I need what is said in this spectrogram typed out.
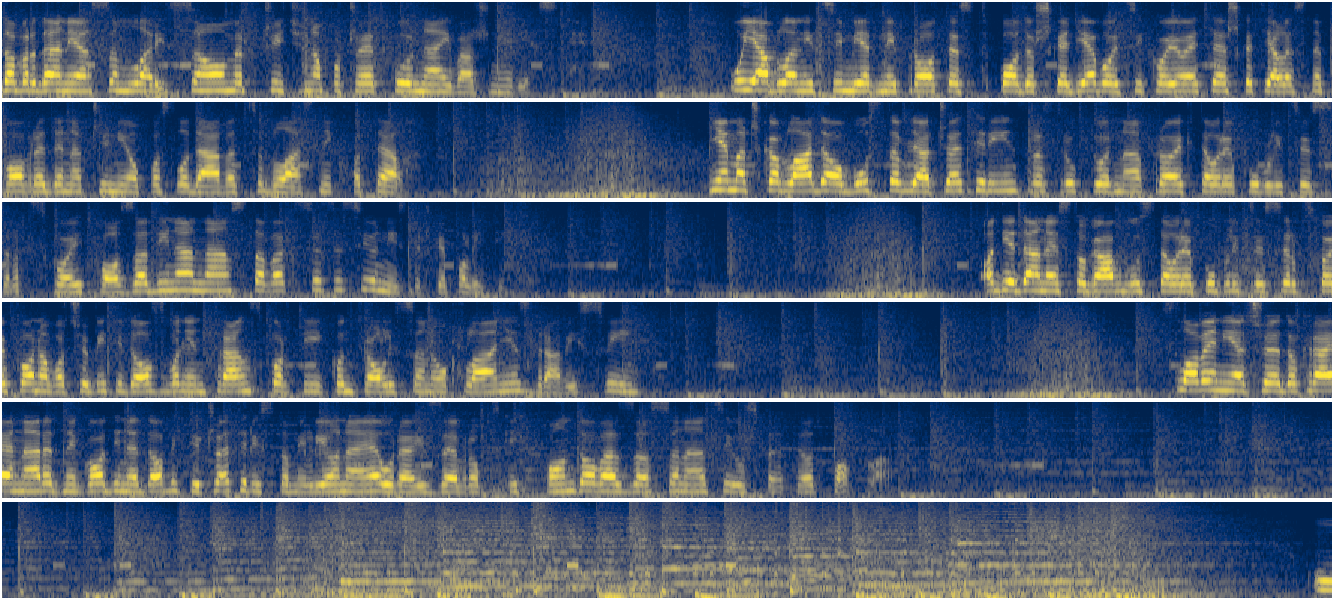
Dobar dan, ja sam Larisa Omerčić. Na početku najvažnije vijesti. U Jablanici mirni protest podrške djevojci kojoj je teške tjelesne povrede načinio poslodavac vlasnik hotela. Njemačka vlada obustavlja četiri infrastrukturna projekta u Republici Srpskoj pozadina nastavak secesionističke politike. Od 11. avgusta u Republici Srpskoj ponovo će biti dozvoljen transport i kontrolisano uklanje zdravih svinja. Slovenija će do kraja naredne godine dobiti 400 miliona eura iz evropskih fondova za sanaciju štete od poplava.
